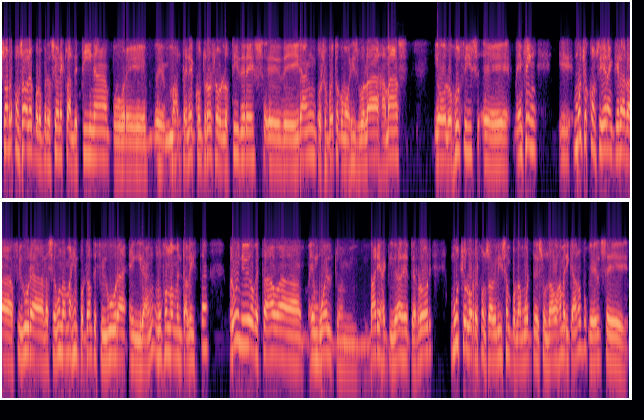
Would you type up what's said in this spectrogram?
son responsables por operaciones clandestinas, por eh, eh, mantener control sobre los títeres eh, de Irán, por supuesto como Hezbollah, Hamas o los Houthis, eh, en fin, eh, muchos consideran que era la figura, la segunda más importante figura en Irán, un fundamentalista, pero un individuo que estaba envuelto en varias actividades de terror. Muchos lo responsabilizan por la muerte de soldados americanos porque él se,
